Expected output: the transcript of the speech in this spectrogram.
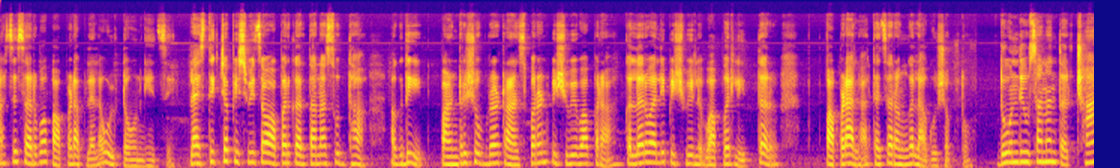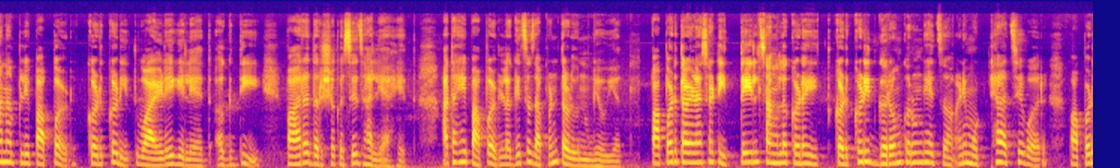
असे सर्व पापड आपल्याला उलटवून घ्यायचे. प्लॅस्टिकच्या पिशवीचा वापर करताना सुद्धा अगदी पांढरी शुभ्र ट्रान्सपरंट पिशवी वापरा. कलरवाली पिशवी वापरली तर पापडाला त्याचा रंग लागू शकतो. दोन दिवसानंतर छान आपले पापड कडकडीत वाळले गेले आहेत. अगदी पारदर्शक असे झाले आहेत. आता हे पापड लगेचच आपण तळून घेऊयात. पापड तळण्यासाठी तेल चांगलं कढईत कडकडीत गरम करून घ्यायचं आणि मोठ्या आचेवर पापड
